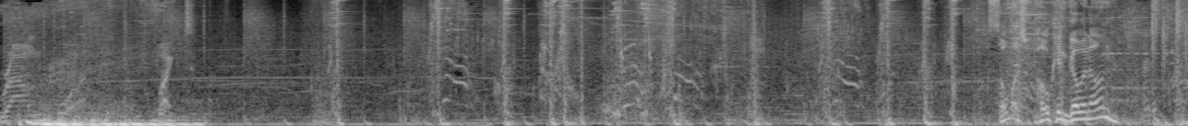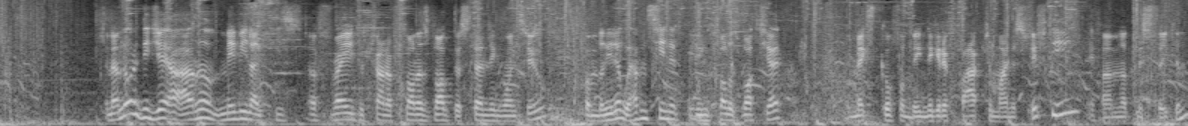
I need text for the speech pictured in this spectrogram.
Round one. Fight. So much poking going on. And I noticed DJ, I I don't know, maybe like he's afraid of trying to flawless block the standing one too from Mileena. We haven't seen it being flawless blocked yet. It makes it go from being negative five to minus 15, if I'm not mistaken.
